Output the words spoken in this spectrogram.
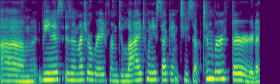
Um, Venus is in retrograde from July 22nd to September 3rd.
